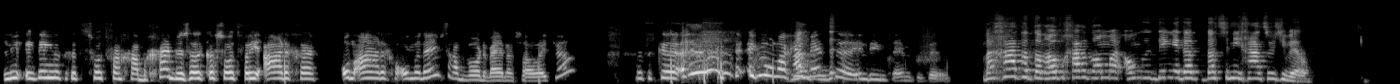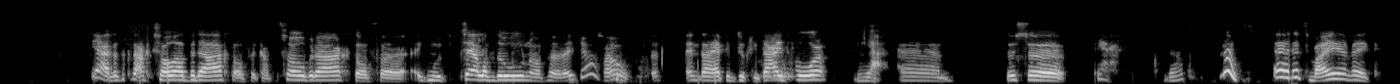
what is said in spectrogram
Nu, ik denk dat ik het soort van ga begrijpen. Dus dat ik een soort van die aardige, onaardige onderneemster aan het worden ben of zo, weet je wel? Dat ik, eh, ik wil maar geen Maar mensen in dienst nemen te veel. Waar gaat het dan over? Gaat het om, eh, om de dingen dat, dat ze niet gaan zoals je wil? Ja, dat ik het eigenlijk zo had bedacht. Of ik had het zo bedacht. Of eh, ik moet het zelf doen. Of eh, weet je wel, zo. Dat- En daar heb je natuurlijk geen tijd voor. Ja. Ehm, dus ja, dat. Nou, dat is mijn week.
